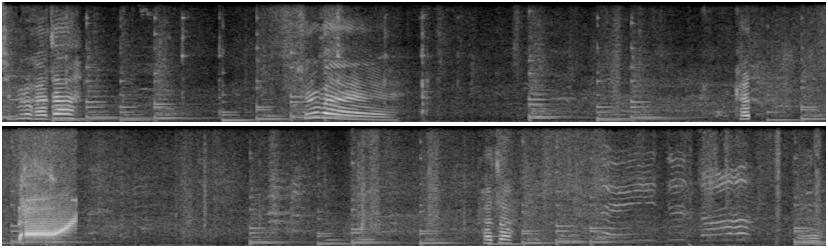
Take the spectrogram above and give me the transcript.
집으로 가자. 출발. 가. 가자. 어.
